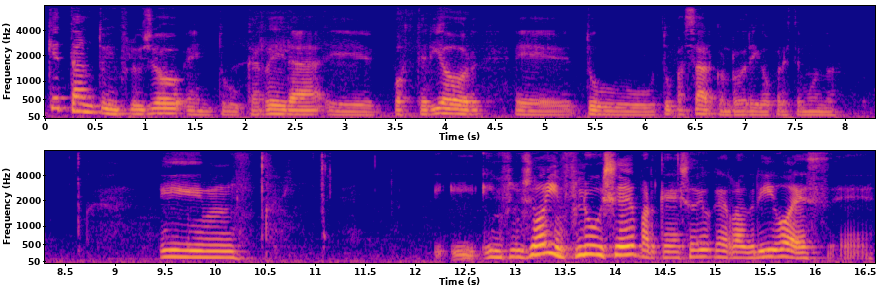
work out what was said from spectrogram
¿Qué tanto influyó en tu carrera eh, posterior? tu, tu pasar con Rodrigo por este mundo? Y, influyó influye porque yo digo que Rodrigo es eh,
